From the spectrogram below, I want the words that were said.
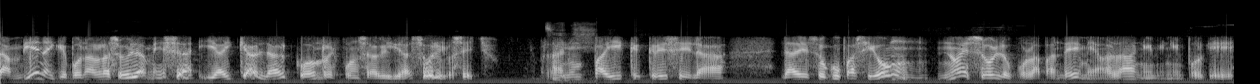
también hay que ponerla sobre la mesa y hay que hablar con responsabilidad sobre los hechos. En un país que crece la, la desocupación no es solo por la pandemia, ¿verdad? Ni, ni porque,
